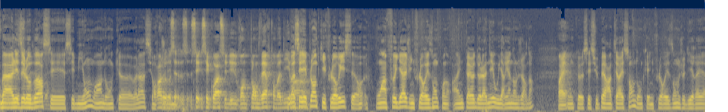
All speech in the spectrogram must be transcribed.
bah, les élobores, c'est mi-ombre, hein, donc euh, voilà. Si on, C'est quoi? C'est des grandes plantes vertes, on va dire bah, C'est des plantes qui fleurissent, euh, ont un feuillage, une floraison pendant, à une période de l'année où il n'y a rien dans le jardin. Donc euh, c'est super intéressant. Donc il y a une floraison, je dirais,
